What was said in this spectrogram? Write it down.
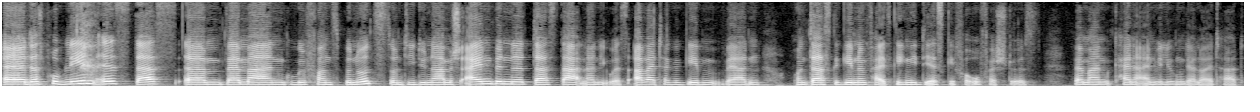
Äh, das Problem ist, dass ähm, wenn man Google Fonts benutzt und die dynamisch einbindet, dass Daten an die USA weitergegeben werden und das gegebenenfalls gegen die DSGVO verstößt, wenn man keine Einwilligung der Leute hat.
